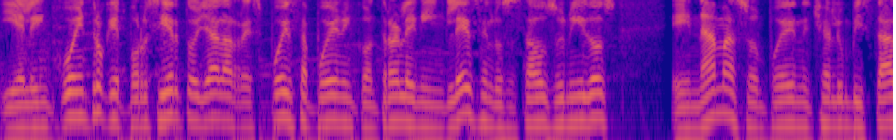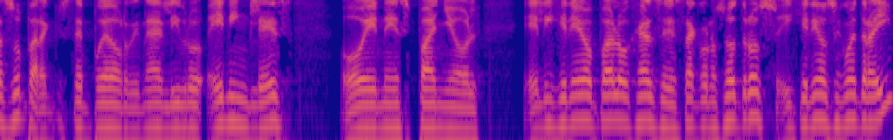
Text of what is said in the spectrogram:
y el Encuentro, que por cierto ya la respuesta pueden encontrarla en inglés en los Estados Unidos. En Amazon pueden echarle un vistazo para que usted pueda ordenar el libro en inglés o en español. El ingeniero Pablo Hansen está con nosotros. Ingeniero, ¿se encuentra ahí?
